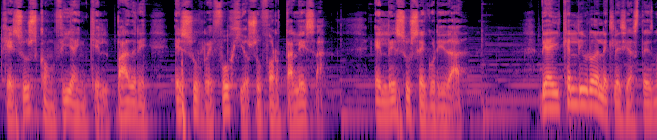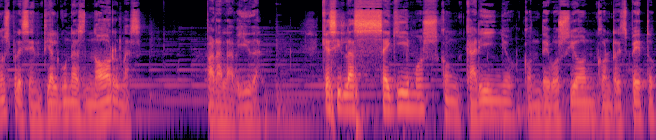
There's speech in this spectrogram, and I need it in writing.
Jesús confía en que el Padre es su refugio, su fortaleza. Él es su seguridad. De ahí que el libro del Eclesiastés nos presente algunas normas para la vida, que si las seguimos con cariño, con devoción, con respeto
